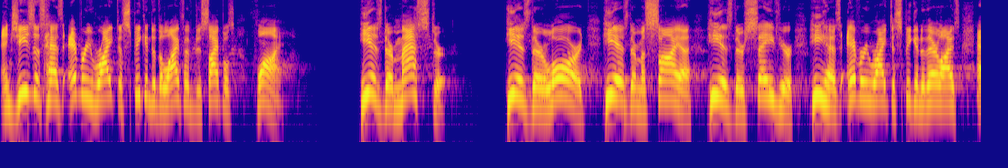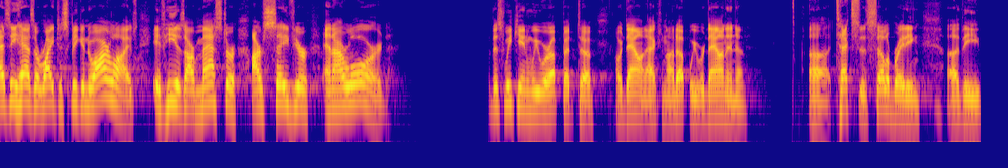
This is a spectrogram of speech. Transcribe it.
And Jesus has every right to speak into the life of disciples. Why? He is their master. He is their Lord. He is their Messiah. He is their Savior. He has every right to speak into their lives as He has a right to speak into our lives if He is our Master, our Savior, and our Lord. This weekend we were up at, uh, or down, actually not up, we were down in uh, uh, Texas celebrating uh, the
